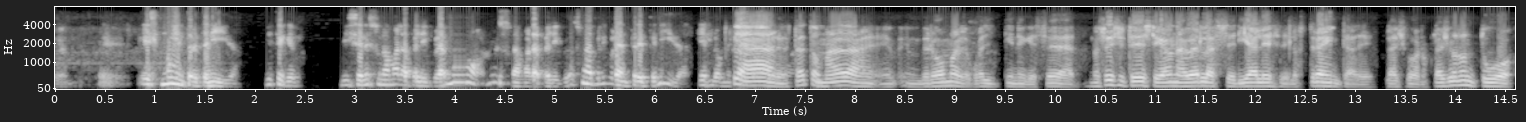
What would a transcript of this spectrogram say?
verdad. Eh, es muy entretenida. Viste que dicen es una mala película. No, no es una mala película, es una película entretenida, que es lo mejor. Claro, está tomada en, broma, lo cual tiene que ser. No sé si ustedes llegaron a ver las seriales de los 30 de Flash Gordon. Flash Gordon tuvo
